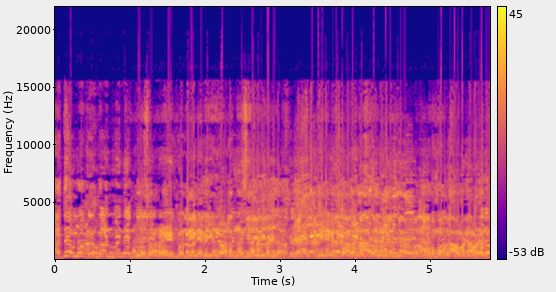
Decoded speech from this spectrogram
അത് നമ്മൾ ഗവൺമെന്റ് അല്ല സാറേ ഇപ്പൊ നിലവിൽ നടന്ന സ്ഥലമല്ല നിലവിൽ നടന്ന സ്ഥലം അവിടെ അവിടെ എന്താ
